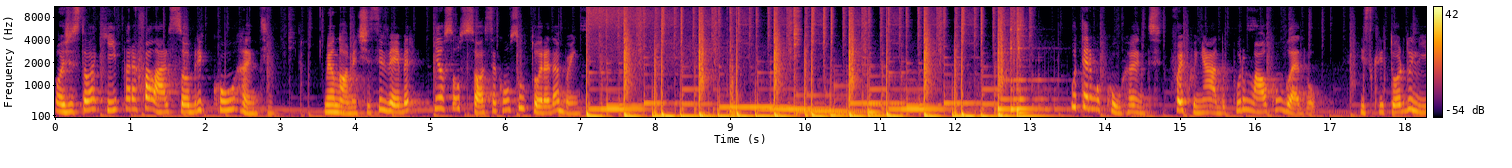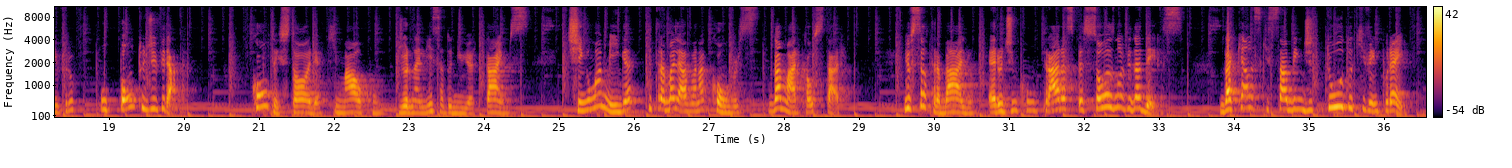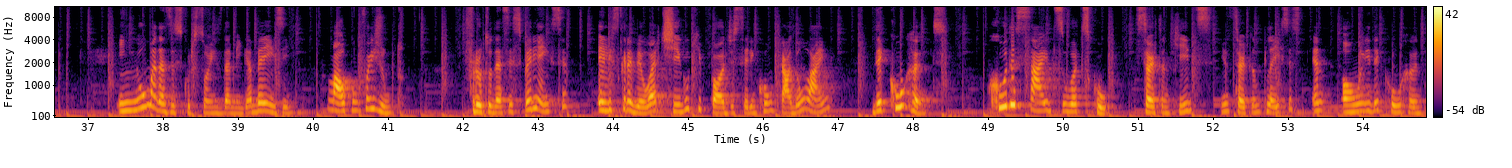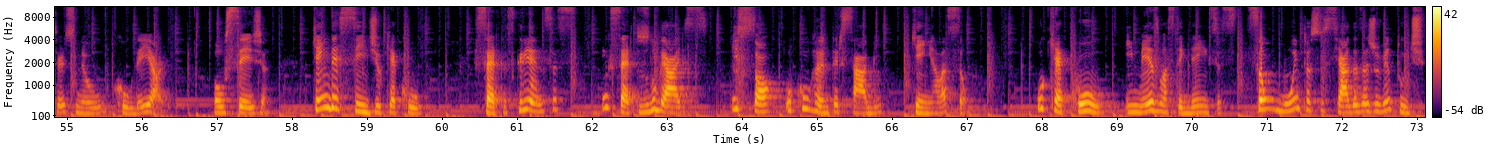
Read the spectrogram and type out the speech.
Hoje estou aqui para falar sobre Cool Hunting. Meu nome é Tice Weber e eu sou sócia consultora da Brain. O termo Cool Hunt foi cunhado por Malcolm Gladwell, escritor do livro O Ponto de Virada. Conta a história que Malcolm, jornalista do New York Times, tinha uma amiga que trabalhava na Converse, da marca All Star e o seu trabalho era o de encontrar as pessoas novidadeiras, daquelas que sabem de tudo que vem por aí. Em uma das excursões da amiga Basie, Malcolm foi junto. Fruto dessa experiência, ele escreveu o artigo que pode ser encontrado online, The Cool Hunt. Who decides what's cool? Certain kids in certain places and only the cool hunters know who they are. Ou seja, quem decide o que é cool? Certas crianças, em certos lugares, e só o Cool Hunter sabe quem elas são. O que é cool e mesmo as tendências são muito associadas à juventude.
